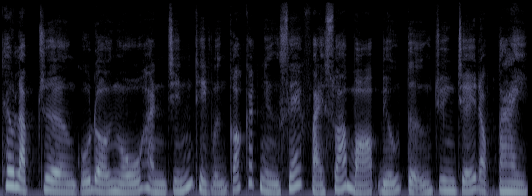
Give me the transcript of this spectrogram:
Theo lập trường của đội ngũ hành chính thì vẫn có cách nhận xét phải xóa bỏ biểu tượng chuyên chế độc tài.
